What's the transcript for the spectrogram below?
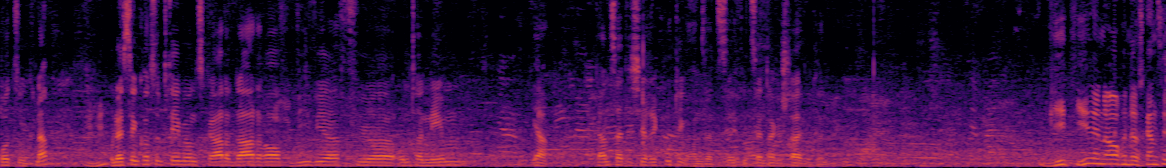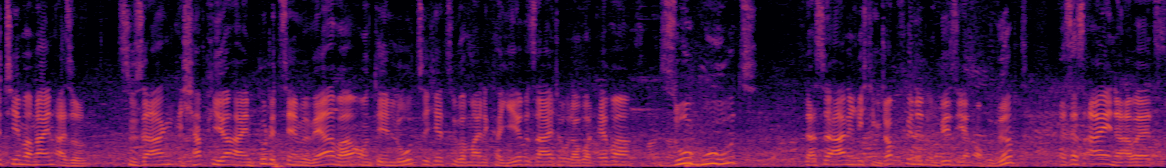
kurz und knapp. Mhm. Und deswegen konzentrieren wir uns gerade darauf, wie wir für Unternehmen ja, ganzheitliche Recruiting-Ansätze effizienter gestalten können. Geht ihr denn auch in das ganze Thema rein? Also zu sagen, ich habe hier einen potenziellen Bewerber und den lohnt sich jetzt über meine Karriereseite oder whatever so gut, dass er A, den richtigen Job findet und B, sich dann auch bewirbt. Das ist das eine. Aber jetzt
